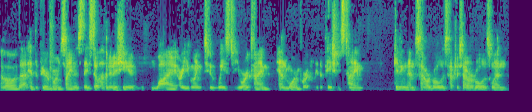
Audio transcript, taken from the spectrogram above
oh, that hit the piriform sinus. They still haven't initiated. Why are you going to waste your time and, more importantly, the patient's time giving them sour bolus after sour bolus when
